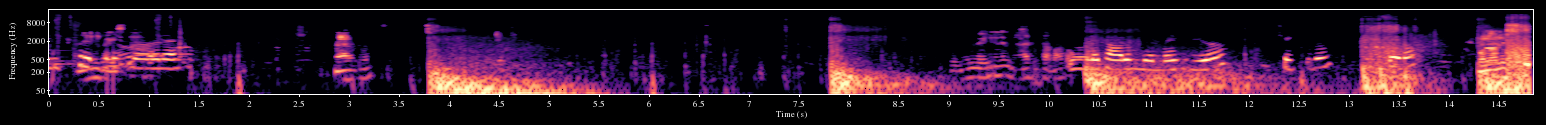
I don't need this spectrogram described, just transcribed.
Bir küfür etmişsin öyle. Umlet abim bombaya gidiyor. Çekti lan. Sonra Bunun üstü.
